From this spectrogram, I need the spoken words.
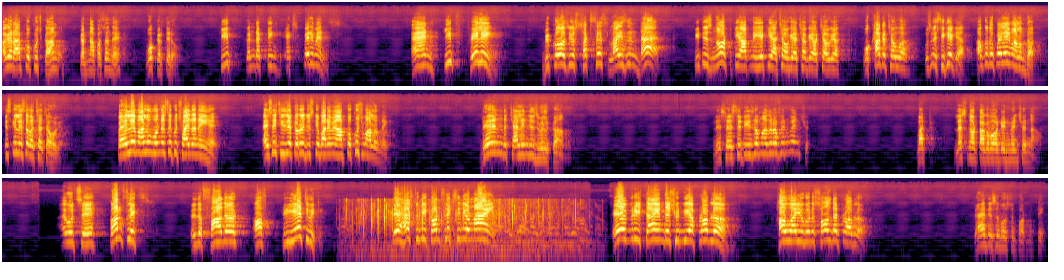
अगर आपको कुछ काम करना पसंद है, वो करते रहो। Keep conducting experiments and keep failing because your success lies in that it is not कि आपने ये किया अच्छा हो गया अच्छा हो गया अच्छा हो गया, वो खाक अच्छा हुआ, उसने सीखे क्या? आपको तो पहले ही मालूम था, इसके लिए सब अच्छा अच्छा हो गया। पहले मालूम होने से कुछ फ़ायदा नहीं है। ऐसी चीज़ें करो जिसके बारे में आपको कुछ मालूम नहीं। Then the challenges will come. Necessity is the mother of invention. But let's not talk about invention now. I would say conflicts is the father of creativity. There has to be conflicts in your mind. Every time there should be a problem. How are you going to solve that problem? That is the most important thing.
